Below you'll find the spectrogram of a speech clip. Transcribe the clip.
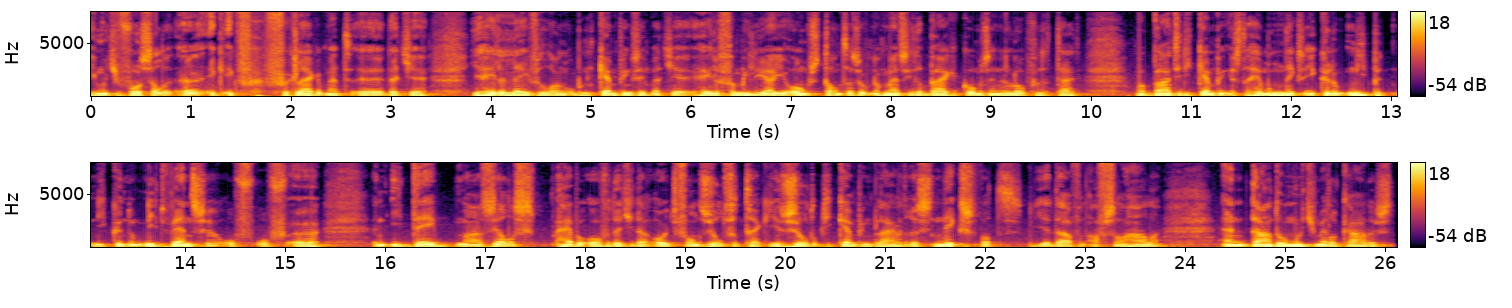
je moet je voorstellen, uh, ik, ik vergelijk het met uh, dat je je hele leven lang op een camping zit met je hele familie, hè, je ooms, tantes, ook nog mensen die erbij gekomen zijn in de loop van de tijd. Maar buiten die camping is er helemaal niks. En je kunt ook niet, je kunt ook niet wensen of, of een idee maar zelfs hebben over dat je daar ooit van zult vertrekken. Je zult op die camping blijven. Er is niks wat je daarvan af zal halen. En daardoor moet je met elkaar dus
